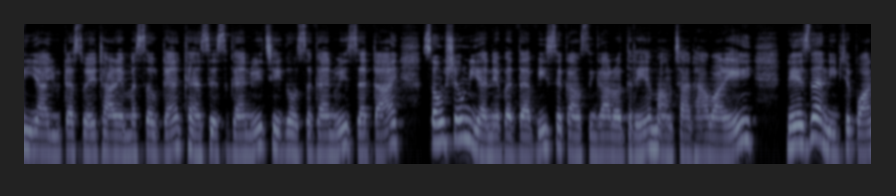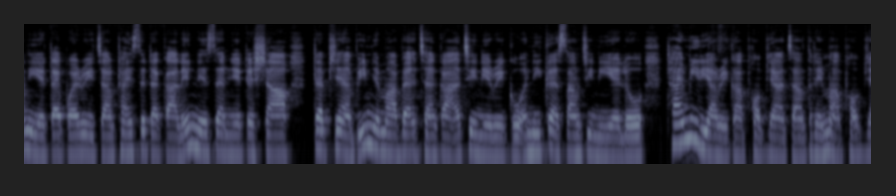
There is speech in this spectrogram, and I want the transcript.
နေရာယူတက်ဆွဲထားတဲ့မဆုတ်တန်းခံစစ်စခန်းတွေခြေကုပ်စခန်းတွေဇက်တိုင်းဆုံးရှုံးနေရတဲ့ပတ်သက်ပြီးစစ်ကောင်စီကတော့သတင်းအမှောင်ချထားပါရယ်နေဆက်နီးဖြစ်ပွားနေတဲ့တိုက်ပွဲတွေကြောင့်ထိုင်းစစ်တပ်ကလည်းနေဆက်မြေတခြားတပ်ဖြန့်ပြီးမြန်မာဘက်အချမ်းကအခြေအနေတွေကိုအနီးကပ်စောင့်ကြည့်နေရလို့ထိုင်းမီဒီယာတွေကဖော်ပြကြောင်းသတင်းမှဖော်ပြ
